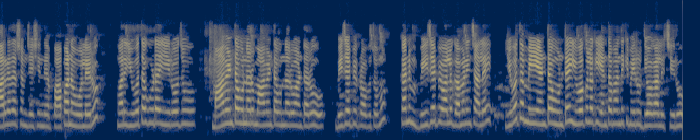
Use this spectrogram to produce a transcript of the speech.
మార్గదర్శనం చేసింది పాపాన ఓలేరు. మరి యువత కూడా ఈరోజు మా వెంట ఉన్నారు మా వెంట ఉన్నారు అంటారు బీజేపీ ప్రభుత్వము. కానీ బీజేపీ వాళ్ళు గమనించాలి యువత మీ ఎంట ఉంటే యువకులకి ఎంతమందికి మీరు ఉద్యోగాలు ఇచ్చిరు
